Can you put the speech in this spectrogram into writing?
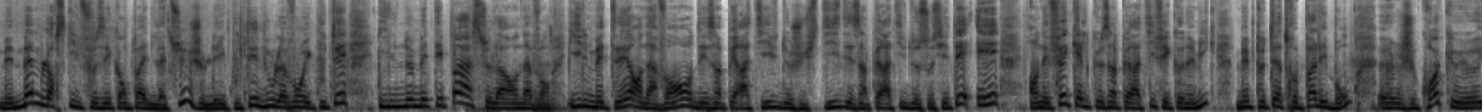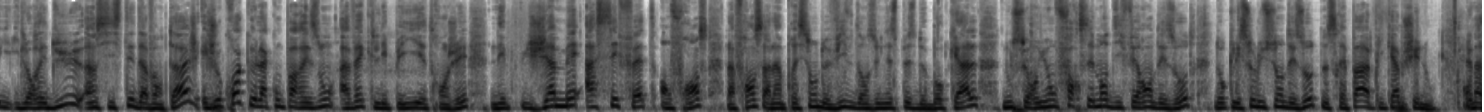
Mais même lorsqu'il faisait campagne là-dessus, je l'ai écouté, nous l'avons écouté, il ne mettait pas cela en avant. Mmh. Il mettait en avant des impératifs de justice, des impératifs de société et, en effet, quelques impératifs économiques, mais peut-être pas les bons. Euh, je crois qu'il aurait dû insister davantage et je crois que la comparaison avec les pays étrangers n'est jamais assez faite en France. La France a l'impression de vivre dans une espèce de bocal. Nous serions forcément différents des autres, donc les solutions des autres ne seraient pas applicables chez nous. On a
